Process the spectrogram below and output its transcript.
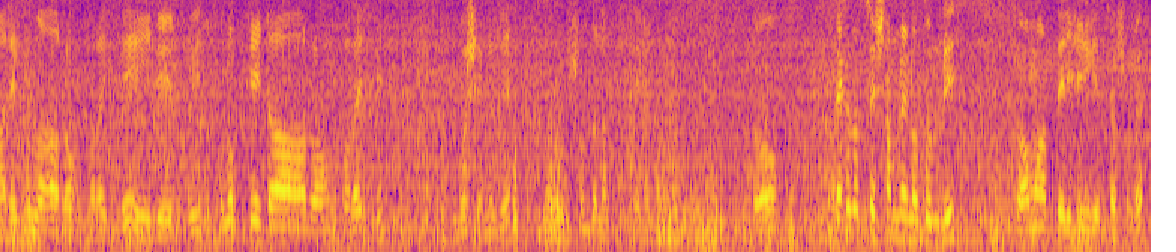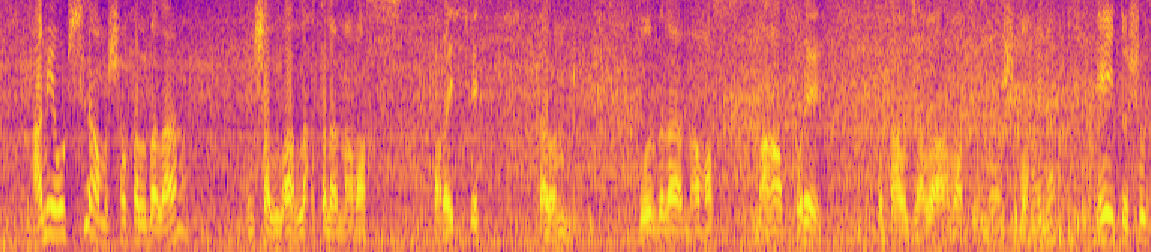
আর এগুলা রং করাইছে ঈদের ঈদ উপলক্ষে এটা রং করাইছে। বসে মেজে খুব সুন্দর লাগছে দেখেন তো দেখা যাচ্ছে সামনে নতুন ব্রিজ তো আমার দেরি হয়ে গেছে আসলে। আমি উঠছিলাম সকালবেলা ইনশাল্লাহ আল্লাহ তালা নামাজ পড়াইছে। কারণ ভোরবেলা নামাজ না পড়ে কোথাও যাওয়া আমার জন্য শুভ হয় না। এই তো সূর্য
